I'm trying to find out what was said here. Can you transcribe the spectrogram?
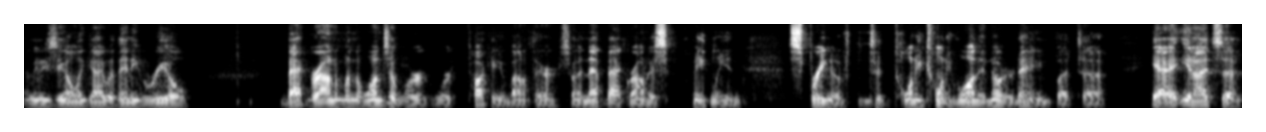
I mean, he's the only guy with any real background among the ones that we're we're talking about there. So, and that background is mainly in spring of 2021 in Notre Dame. But uh, yeah, you know, it's a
